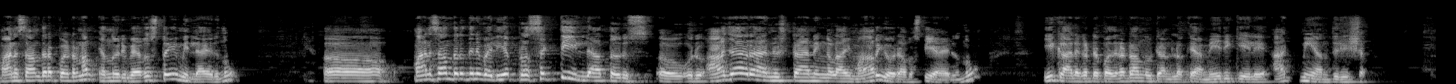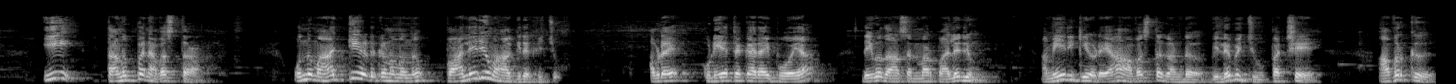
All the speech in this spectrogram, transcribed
മാനസാന്തരപ്പെടണം എന്നൊരു വ്യവസ്ഥയും ഇല്ലായിരുന്നു മാനസാന്തരത്തിന് വലിയ പ്രസക്തി ഇല്ലാത്ത ഒരു ഒരു ആചാരാനുഷ്ഠാനങ്ങളായി മാറിയ ഒരു അവസ്ഥയായിരുന്നു ഈ കാലഘട്ടം പതിനെട്ടാം നൂറ്റാണ്ടിലൊക്കെ അമേരിക്കയിലെ ആത്മീയ അന്തരീക്ഷം. ഈ തണുപ്പൻ അവസ്ഥ ഒന്ന് മാറ്റിയെടുക്കണമെന്ന് പലരും ആഗ്രഹിച്ചു. അവിടെ കുടിയേറ്റക്കാരായി പോയ ദൈവദാസന്മാർ പലരും അമേരിക്കയുടെ ആ അവസ്ഥ കണ്ട് വിലപിച്ചു. പക്ഷേ അവർക്ക്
